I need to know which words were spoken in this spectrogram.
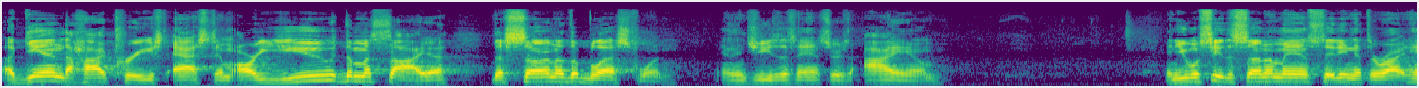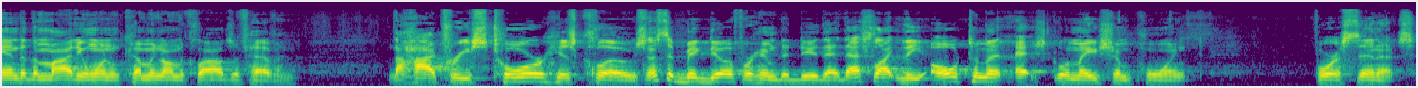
Again, the high priest asked him, Are you the Messiah, the Son of the Blessed One? And then Jesus answers, I am. And you will see the Son of Man sitting at the right hand of the Mighty One and coming on the clouds of heaven. The high priest tore his clothes. That's a big deal for him to do that. That's like the ultimate exclamation point for a sentence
